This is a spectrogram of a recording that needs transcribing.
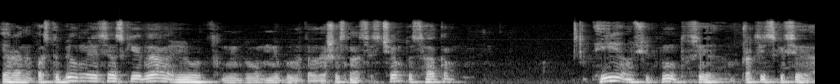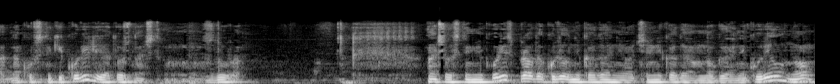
я рано поступил в медицинский, да, и вот мне было тогда 16 с чем-то, с хаком, и, значит, ну, все, практически все однокурсники курили, я тоже, значит, с дура начал с ними курить. Правда, курил никогда не очень, никогда много не курил, но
